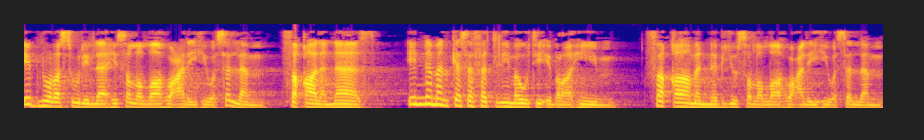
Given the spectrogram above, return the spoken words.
ابن رسول الله صلى الله عليه وسلم. فقال الناس إنما انكسفت لموت إبراهيم. فقام النبي صلى الله عليه وسلم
